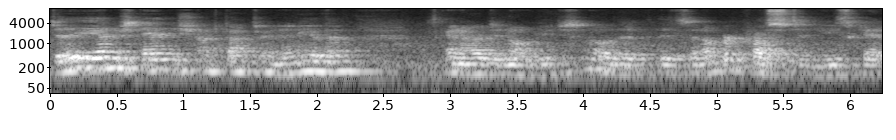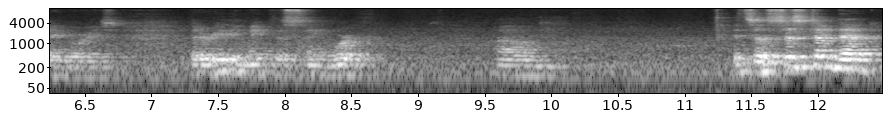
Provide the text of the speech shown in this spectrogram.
do they understand the shock doctrine, any of them? It's kind of hard to know. You just know that it's an upper crust in these categories that really make this thing work. Um, it's a system that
